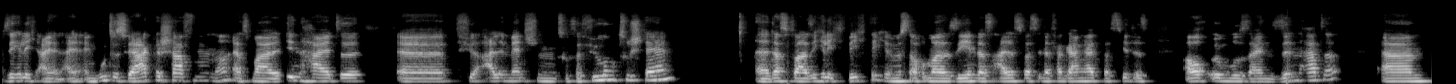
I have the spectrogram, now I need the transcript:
sicherlich ein, ein, ein gutes Werk geschaffen, ne? erstmal Inhalte äh, für alle Menschen zur Verfügung zu stellen. Äh, das war sicherlich wichtig. Wir müssen auch immer sehen, dass alles, was in der Vergangenheit passiert ist, auch irgendwo seinen Sinn hatte. Ähm,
